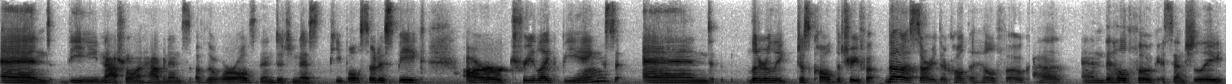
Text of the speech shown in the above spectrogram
and the natural inhabitants of the world, the indigenous people, so to speak, are tree-like beings and literally just called the tree folk. The sorry, they're called the hill folk, uh, and the hill folk essentially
